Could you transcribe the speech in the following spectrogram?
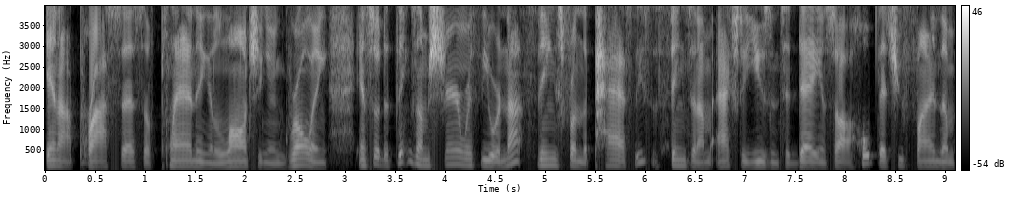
in our process of planning and launching and growing. And so the things I'm sharing with you are not things from the past. These are the things that I'm actually using today. And so I hope that you find them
